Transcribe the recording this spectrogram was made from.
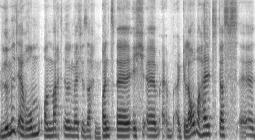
lümmelt er rum und macht irgendwelche Sachen. Und äh, ich äh, äh, glaube halt, dass äh,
